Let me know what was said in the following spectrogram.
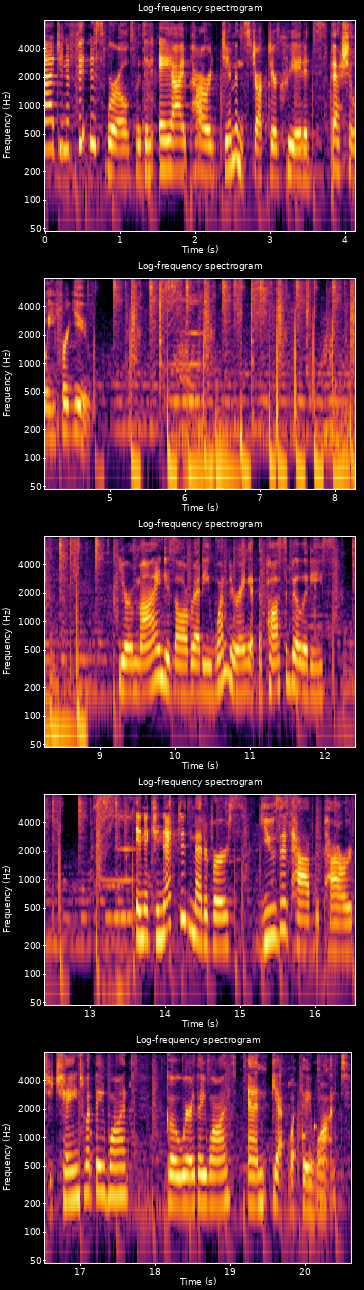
Imagine a fitness world with an AI powered gym instructor created specially for you. Your mind is already wondering at the possibilities. In a connected metaverse, users have the power to change what they want, go where they want, and get what they want.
